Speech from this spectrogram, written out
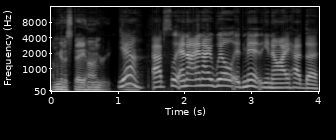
I'm going to stay hungry. Yeah, absolutely. And I, and I will admit, you know, I had the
